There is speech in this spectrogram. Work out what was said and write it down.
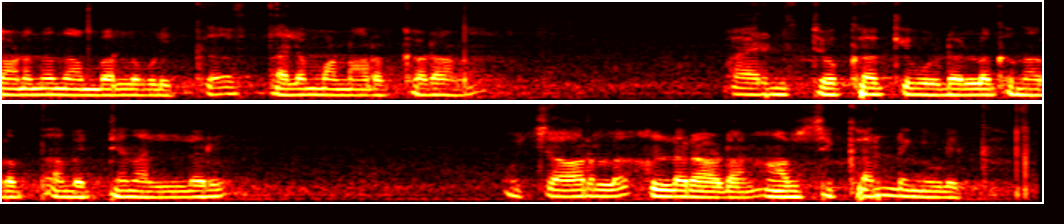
കാണുന്ന നമ്പറിൽ വിളിക്കുക. സ്ഥലം മണ്ണാർക്കാടാണ്. പാരൻ സ്റ്റോക്കാക്കി വീടുകളിലൊക്കെ നടത്താൻ പറ്റിയ നല്ലൊരു ഉച്ചാറുള്ള നല്ലൊരാടാണ്. ആവശ്യക്കാരുണ്ടെങ്കിൽ വിളിക്കുക.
